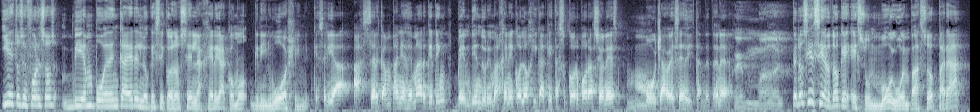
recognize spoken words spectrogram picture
y estos esfuerzos bien pueden caer en lo que se conoce en la jerga como greenwashing. Que sería hacer campañas de marketing vendiendo una imagen ecológica que estas corporaciones muchas veces distan de tener. Pero sí es cierto que es un muy buen paso para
